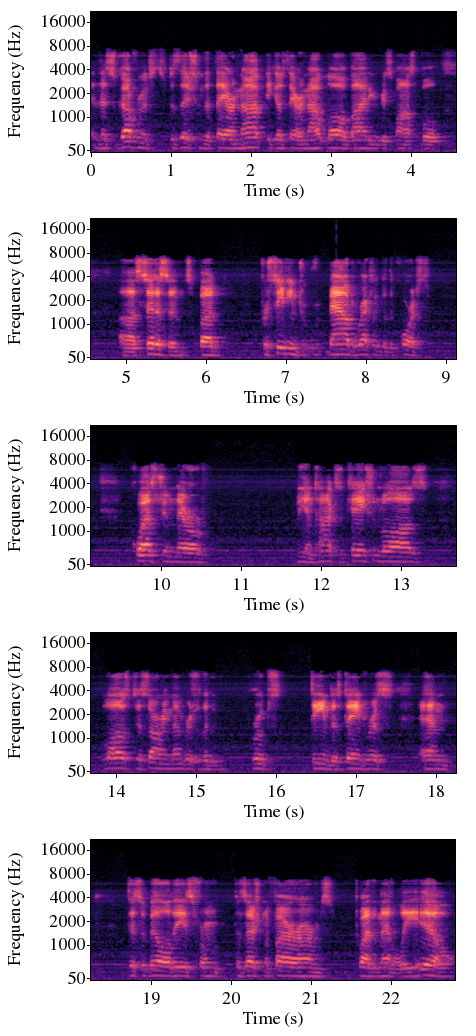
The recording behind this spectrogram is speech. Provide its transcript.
and this government's position that they are not because they are not law-abiding, responsible uh, citizens. But proceeding now directly to the court's question, there are the intoxication laws, laws disarming members of the groups deemed as dangerous and disabilities from possession of firearms by the mentally ill.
